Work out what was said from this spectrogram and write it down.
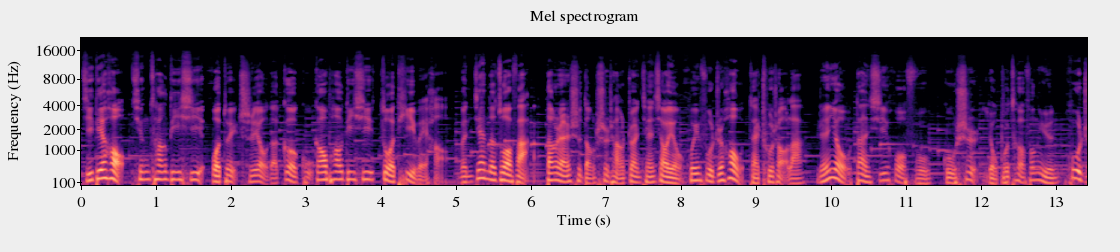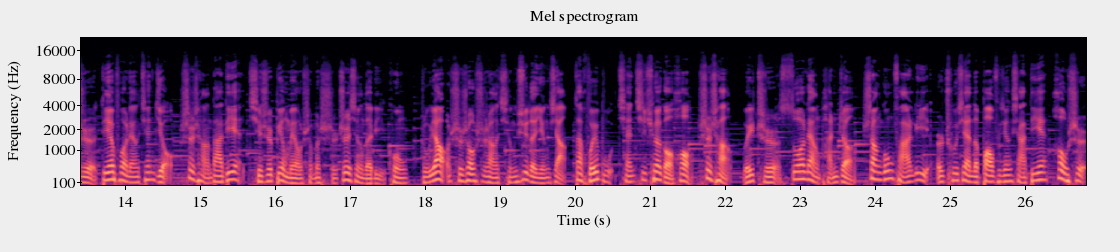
急跌后清仓低吸，或对持有的个股高抛低吸。做 T 为好。稳健的做法当然是等市场赚钱效应恢复之后再出手啦。人有旦夕祸福，股市有不测风云。沪指跌破两千九，市场大跌，其实并没有什么实质性的利空，主要是受市场情绪的影响。在回补前期缺口后，市场维持缩量盘整，上攻乏力而出现的报复性下跌。后市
